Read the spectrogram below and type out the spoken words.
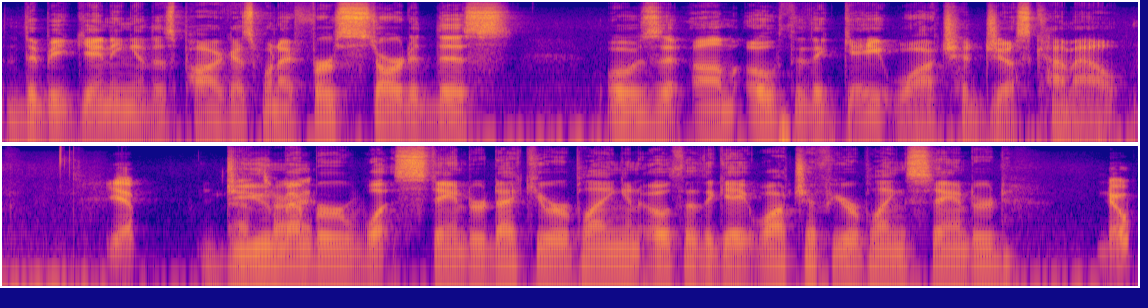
the beginning of this podcast when I first started this. What was it? Um, Oath of the Gatewatch had just come out. Yep. Do you right. remember what standard deck you were playing in Oath of the Gatewatch if you were playing standard? Nope.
